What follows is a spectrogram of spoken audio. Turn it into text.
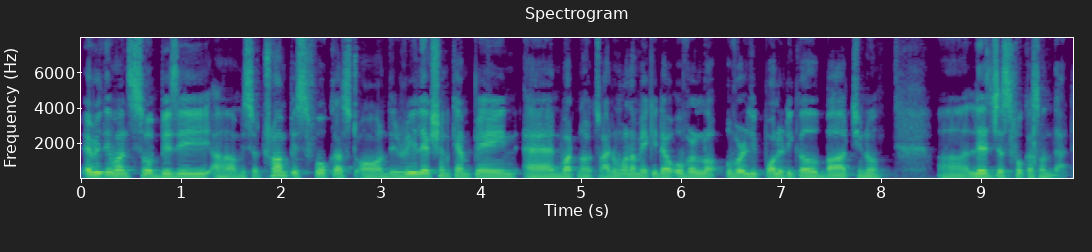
everyone's so busy. Uh, mr trump is focused on the re-election campaign and whatnot. So i don't want to make it overly political but you know uh, let's just focus on that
